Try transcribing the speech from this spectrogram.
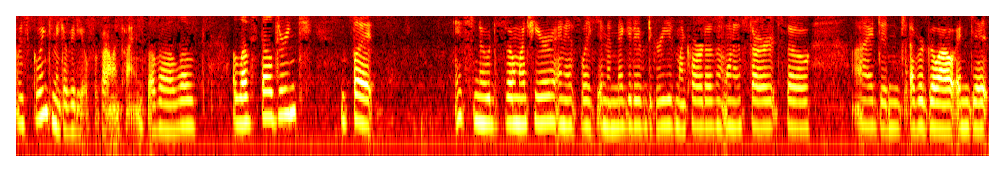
I was going to make a video for Valentine's of a love a love spell drink, but it snowed so much here and it's like in the negative degrees. My car doesn't want to start, so I didn't ever go out and get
